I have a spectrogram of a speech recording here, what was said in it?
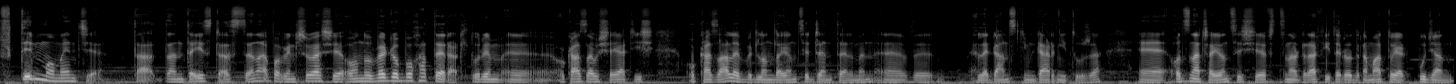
W tym momencie ta dantejska scena powiększyła się o nowego bohatera, którym y, okazał się jakiś okazale wyglądający gentleman y, w eleganckim garniturze, y, odznaczający się w scenografii tego dramatu jak pudzian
